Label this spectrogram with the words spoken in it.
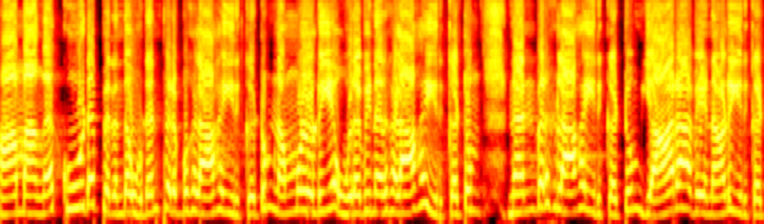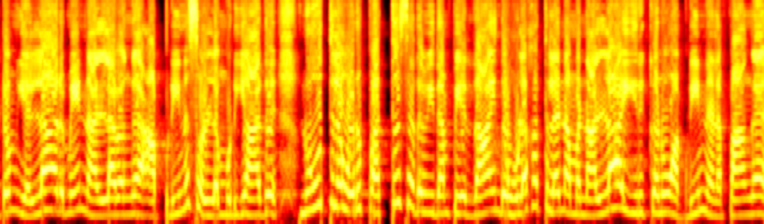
ஆமாங்க கூட பிறந்த உடன்பிறப்புகளாக இருக்கட்டும் நம்மளுடைய உறவினர்களாக இருக்கட்டும் நண்பர்களாக இருக்கட்டும் யாரா வேணாலும் இருக்கட்டும் எல்லாருமே நல்லவங்க அப்படின்னு சொல்ல முடியாது. நூத்துல ஒரு பத்து சதவீதம் பேர் தான் இந்த உலகத்துல நம்ம நல்லா இருக்கணும் அப்படின்னு நினைப்பாங்க.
